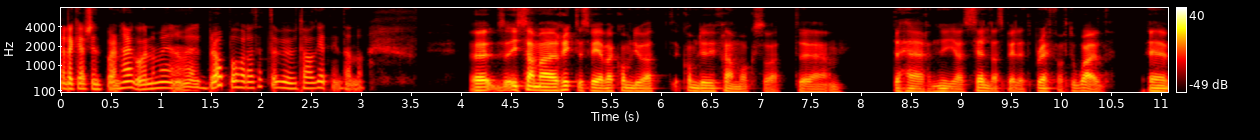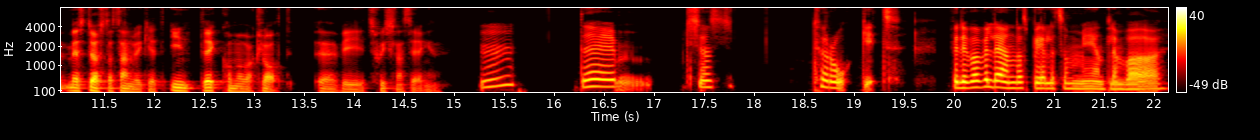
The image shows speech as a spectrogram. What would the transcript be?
Eller kanske inte bara den här gången, men de är bra på att hålla tätt överhuvudtaget, Nintendo. Eh, I samma ryktesveva kom det ju, att, kom det ju fram också att eh, det här nya Zelda-spelet Breath of the Wild eh, med största sannolikhet inte kommer att vara klart vid Switch-lanseringen. Mm. Det känns tråkigt. För det var väl det enda spelet som egentligen var,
